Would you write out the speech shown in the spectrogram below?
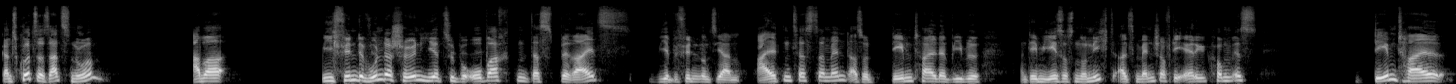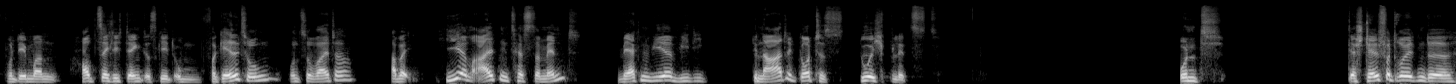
Ganz kurzer Satz nur, aber wie ich finde, wunderschön hier zu beobachten, dass bereits, wir befinden uns ja im Alten Testament, also dem Teil der Bibel, an dem Jesus noch nicht als Mensch auf die Erde gekommen ist, dem Teil, von dem man hauptsächlich denkt, es geht um Vergeltung und so weiter. Aber hier im Alten Testament merken wir, wie die Gnade Gottes durchblitzt. Und der stellvertretende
